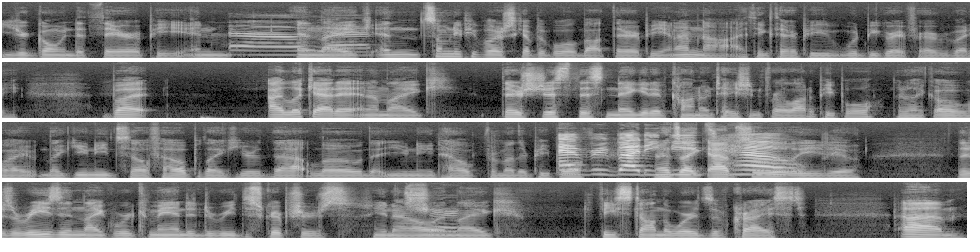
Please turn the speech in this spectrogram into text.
you're going to therapy and oh, and yeah. like and so many people are skeptical about therapy and I'm not. I think therapy would be great for everybody. But I look at it and I'm like there's just this negative connotation for a lot of people. They're like, "Oh, I like you need self-help, like you're that low that you need help from other people." everybody And it's needs like absolutely help. you do. There's a reason like we're commanded to read the scriptures, you know, Sure. and like feast on the words of Christ. Um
